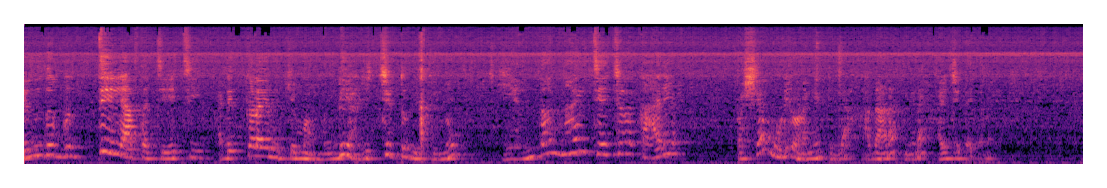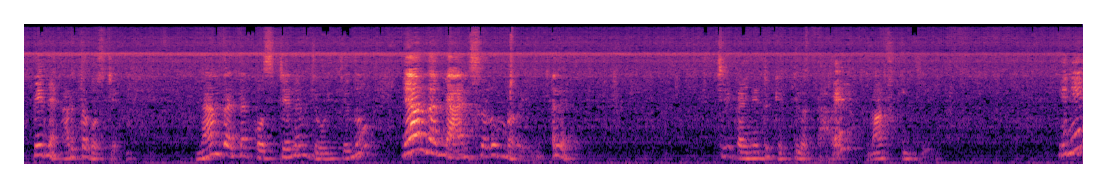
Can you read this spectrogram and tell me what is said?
എന്ത് വൃത്തിയില്ലാത്ത ചേച്ചി അടുക്കളയിൽ നിൽക്കുമ്പോൾ മുടി അഴിച്ചിട്ട് നിൽക്കുന്നു. എന്തെന്നായി ചേച്ചിയുടെ കാര്യം? പക്ഷെ മുടി ഉണങ്ങിയിട്ടില്ല. അതാണ് ഇങ്ങനെ അഴിച്ചിട്ടേക്കുന്നത്. പിന്നെ അടുത്ത ക്വസ്റ്റ്യൻ ഞാൻ തന്നെ ക്വസ്റ്റ്യനും ചോദിക്കുന്നു. ഞാൻ തന്നെ ആൻസറും പറയുന്നു. അല്ലേ? ഇച്ചിരി കഴിഞ്ഞിട്ട് കെട്ടിവെക്കാവേ മാഫ് ചെയ്യും. ഇനി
